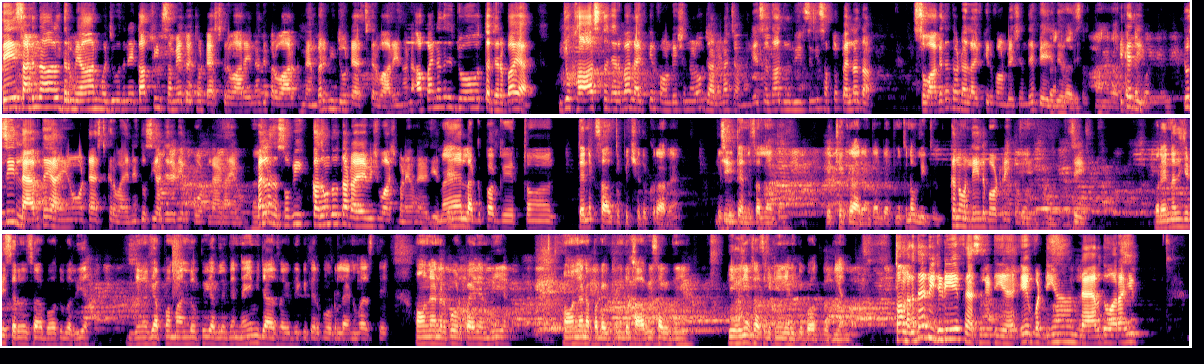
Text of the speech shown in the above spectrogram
ਤੇ ਸਾਡੇ ਨਾਲ ਦਰਮਿਆਨ ਮੌਜੂਦ ਨੇ, ਕਾਫੀ ਸਮੇਂ ਤੋਂ ਇੱਥੋਂ ਟੈਸਟ ਕਰਵਾ ਰਹੇ ਇਹਨਾਂ ਦੇ ਪਰਿਵਾਰਕ ਮੈਂਬਰ ਵੀ ਜੋ ਟੈਸਟ ਕਰਵਾ ਰਹੇ ਹਨ। ਆਪਾਂ ਇਹਨਾਂ ਦਾ ਜੋ ਤਜਰਬਾ ਆ, ਜੋ ਖਾਸ ਤਜਰਬਾ ਲਾਈਫ ਕੇਅਰ ਫਾਊਂਡੇਸ਼ਨ ਨਾਲ ਉਹ ਜਾਣਨਾ ਚਾਹਾਂਗੇ। ਸਰਦਾਰ ਦਰਵੀਰ ਸਿੰਘ ਜੀ, ਸਭ ਤੋਂ ਪਹਿਲਾਂ ਤਾਂ ਸਵਾਗਤ ਹੈ ਤੁਹਾਡਾ ਲਾਈਫ ਕੇਅਰ ਫਾਊਂਡੇਸ਼ਨ ਦੇ ਪੇਜ ਦੇ ਉੱਤੇ ਠੀਕ ਹੈ ਜੀ। ਤੁਹਾਡਾ। ਤੁਸੀਂ ਲੈਬ ਤੇ ਆਏ ਹੋ ਟੈਸਟ ਕਰਵਾਏ ਨੇ ਤੁਸੀਂ ਅੱਜ ਜਿਹੜੀ ਰਿਪੋਰਟ ਲੈਣ ਆਏ ਹੋ। ਪਹਿਲਾਂ ਦੱਸੋ ਵੀ ਕਦੋਂ ਤੋਂ ਤੁਹਾਡਾ ਇਹ ਵਿਸ਼ਵਾਸ ਬਣਿਆ ਹੋਇਆ ਜੀ? ਮੈਂ ਲਗਭਗ ਇੱਥੋਂ 3 ਸਾਲ ਤੋਂ ਪਿੱਛੇ ਤੋਂ ਕਰਾ ਰਿਹਾ ਪਿਛਲੇ ਜੀ। 3 ਸਾਲਾਂ ਤੋਂ ਇੱਥੇ ਕਰਾ ਰਿਹਾ ਤਾਂ ਆਪਣੇ ਘਨੌਲੀ ਤੋਂ ਕਨੌਲੀ ਲੈਬੋਰਟਰੀ ਤੋਂ ਤੇ ਜੀ ਪਰ ਇਹਨਾਂ ਦੀ ਜਿਹੜੀ ਸਰਵਿਸ ਆ ਬਹੁਤ ਵਧੀਆ ਜਿਵੇਂ ਕਿ ਆਪਾਂ ਮੰਨ ਲਓ ਵੀ ਅਗਲੇ ਦਿਨ ਨਹੀਂ ਵੀ ਜਾ ਸਕਦੇ ਕਿਤੇ ਰਿਪੋਰਟ ਲੈਣ ਵਾਸਤੇ ਆਨਲਾਈਨ ਰਿਪੋਰਟ ਪੈ ਜਾਂਦੀ ਹੈ ਆਨਲਾਈਨ ਆਪਾਂ ਡਾਕਟਰ ਨੂੰ ਦਿਖਾ ਵੀ ਸਕਦੇ ਹਾਂ। ਇਹੋ ਜਿਹੀਆਂ ਫੈਸਿਲਿਟੀਆਂ ਜਾਣੀ ਕਿ ਬਹੁਤ ਵਧੀਆ ਨੇ। ਤੁਹਾਨੂੰ ਲੱਗਦਾ ਹੈ ਵੀ ਜਿਹੜੀ ਇਹ ਫੈਸਿਲਿਟੀ ਹੈ ਇਹ ਵੱਡੀਆਂ ਲੈਬ ਦੁਆਰਾ ਹੀ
